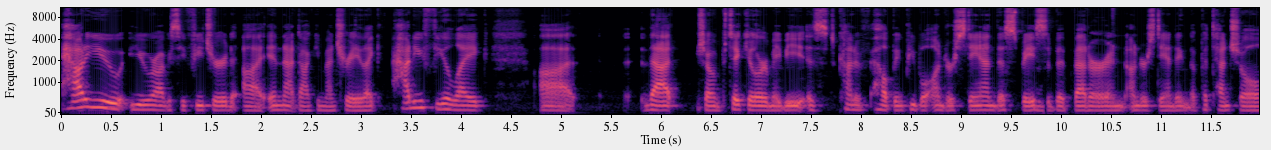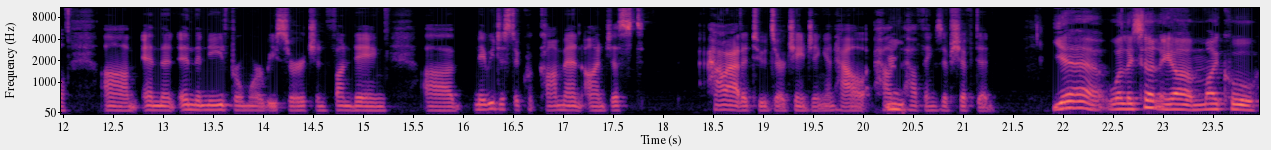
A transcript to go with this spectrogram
how do you you were obviously featured uh, in that documentary. Like how do you feel like uh, that show in particular maybe is kind of helping people understand this mm. space a bit better and understanding the potential um, and the in the need for more research and funding uh, maybe just a quick comment on just how attitudes are changing and how how, mm. how things have shifted yeah well they certainly are michael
